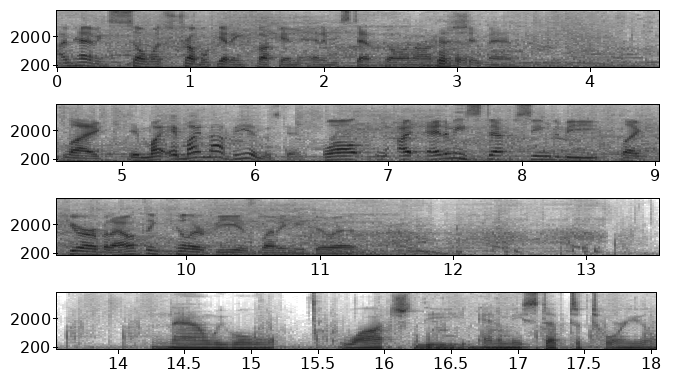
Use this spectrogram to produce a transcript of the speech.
I'm having so much trouble getting fucking enemy step going on this shit, man. Like, it might it might not be in this game. well, I, enemy step seem to be like pure, but I don't think Killer Bee is letting me do it. Now we will watch the enemy step tutorial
